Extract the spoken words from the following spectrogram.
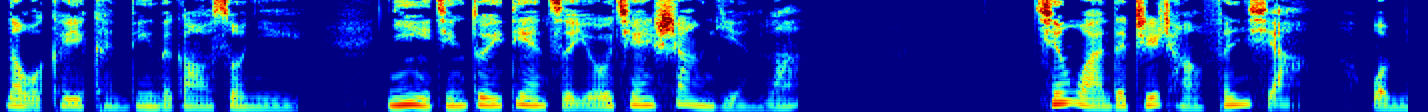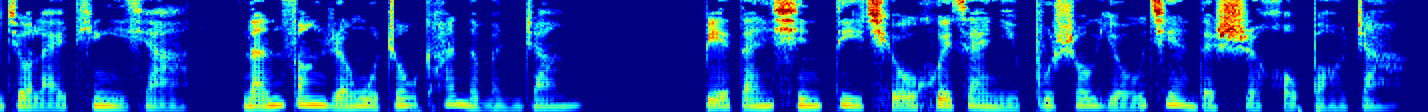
那我可以肯定的告诉你，你已经对电子邮件上瘾了。今晚的职场分享，我们就来听一下《南方人物周刊》的文章。别担心，地球会在你不收邮件的时候爆炸。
